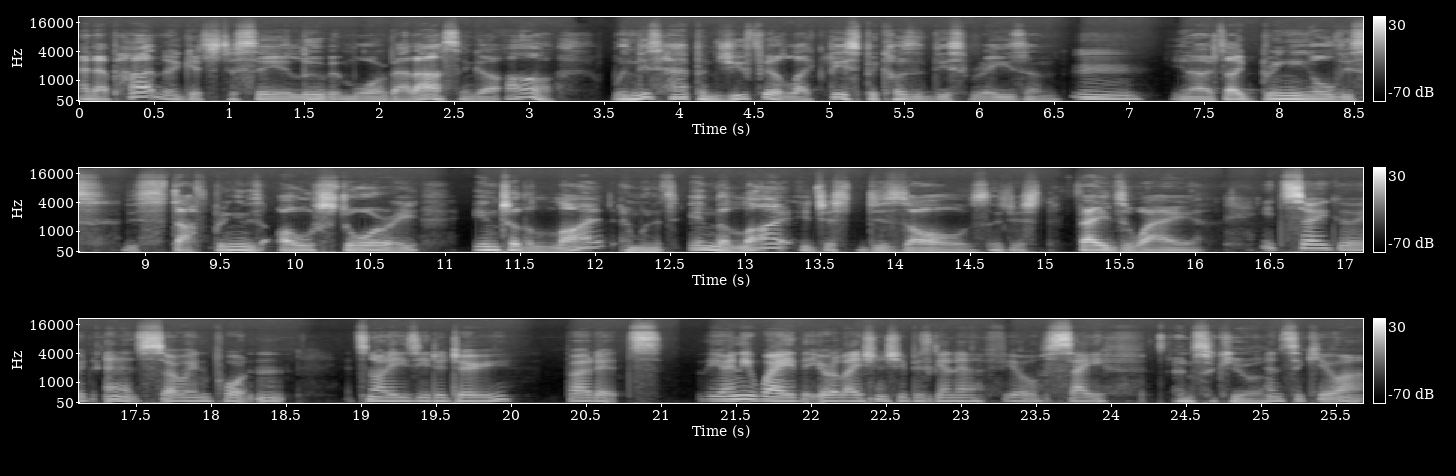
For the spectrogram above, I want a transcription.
and our partner gets to see a little bit more about us and go, oh, when this happens, you feel like this because of this reason. Mm. You know, it's like bringing all this this stuff, bringing this old story into the light, and when it's in the light, it just dissolves. It just fades away. It's so good and it's so important. It's not easy to do, but it's the only way that your relationship is going to feel safe and secure. and secure. Mm.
